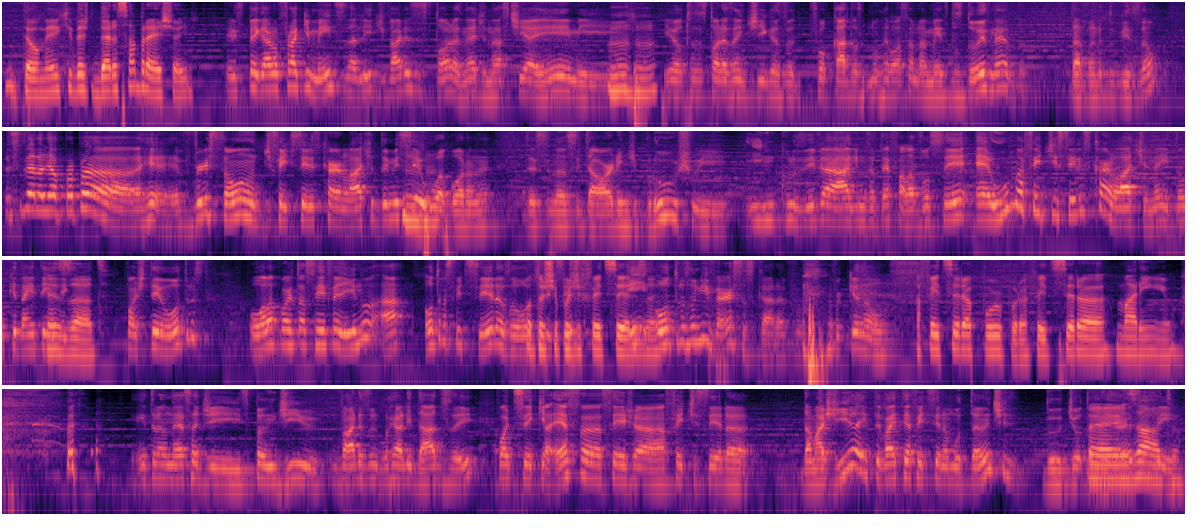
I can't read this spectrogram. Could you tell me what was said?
Então, meio que deram essa brecha aí. Eles pegaram fragmentos ali de várias histórias, né? Dinastia M Uhum. e outras histórias antigas focadas no relacionamento dos dois, né? do- da Wanda e do Visão. Eles fizeram ali a própria versão de Feiticeiro Escarlate do MCU Uhum. agora, né? Desse lance da Ordem de Bruxo e, e inclusive a Agnes até fala, você é uma feiticeira escarlate, né? Então o que dá a entender que Exato. pode ter outros, ou ela pode estar se referindo a outras feiticeiras ou Outros tipos de feiticeiros, em né? outros universos, cara. Por- Por que não? A feiticeira púrpura, a feiticeira marinho. Entrando nessa de expandir várias realidades aí, pode ser que essa seja a feiticeira da magia e vai ter a feiticeira mutante do, de outro É, universo, exato. enfim.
